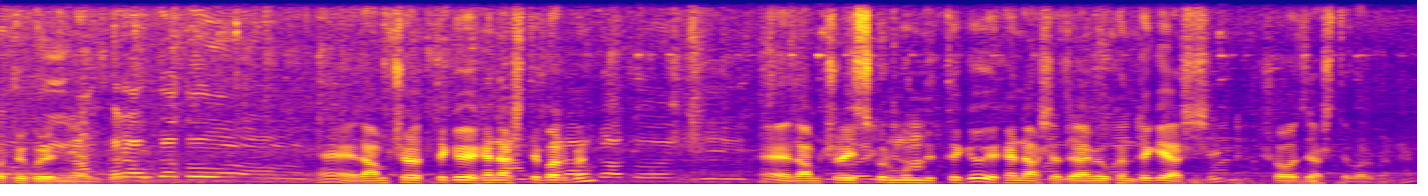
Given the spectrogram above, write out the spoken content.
অটো করে নিয়ে আসবে। হ্যাঁ রামসরার থেকেও এখানে আসতে পারবেন। হ্যাঁ রামসরা ইস্কর মন্দির থেকেও এখানে আসা যায়। আমি ওখান থেকে আসছি, সহজে আসতে পারবেন হ্যাঁ?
